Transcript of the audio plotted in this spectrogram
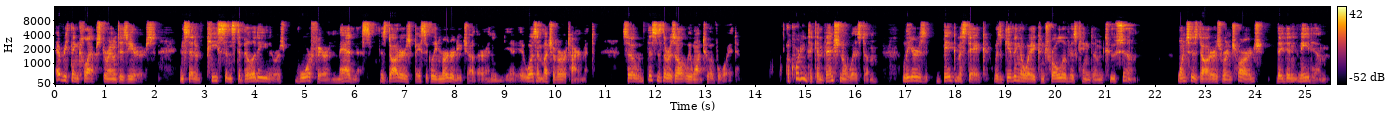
everything collapsed around his ears. Instead of peace and stability, there was warfare and madness. His daughters basically murdered each other, and it wasn't much of a retirement. So, this is the result we want to avoid. According to conventional wisdom, Lear's big mistake was giving away control of his kingdom too soon. Once his daughters were in charge, they didn't need him,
